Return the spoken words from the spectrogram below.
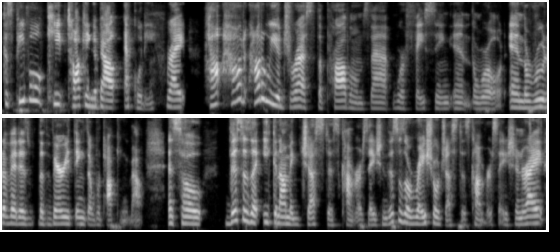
Because people keep talking about equity right? How how how do we address the problems that we're facing in the world? And the root of it is the very things that we're talking about. And so this is an economic justice conversation. This is a racial justice conversation, right?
